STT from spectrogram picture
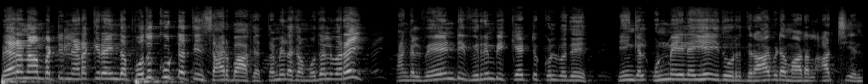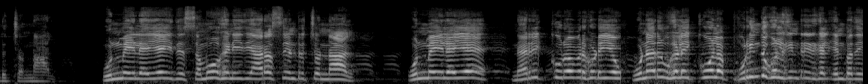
பேரணாம்பட்டில் நடக்கிற இந்த பொதுக்கூட்டத்தின் சார்பாக தமிழக முதல்வரை நாங்கள் வேண்டி விரும்பி கேட்டுக்கொள்வது நீங்கள் உண்மையிலேயே இது ஒரு திராவிட மாடல் ஆட்சி என்று சொன்னால். உண்மையிலேயே இது சமூக நீதி அரசு என்று சொன்னால் உண்மையிலேயே நரிக்குறவர்களுடைய உணர்வுகளை கூட புரிந்து கொள்கின்றீர்கள் என்பதை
